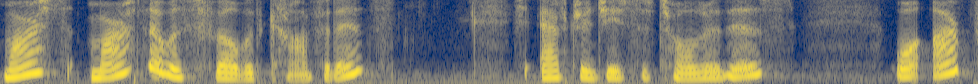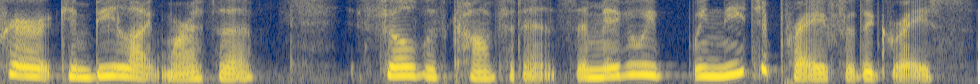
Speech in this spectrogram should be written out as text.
Mar- Martha was filled with confidence after Jesus told her this. Well, our prayer can be like Martha, filled with confidence. And maybe we, we need to pray for the grace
